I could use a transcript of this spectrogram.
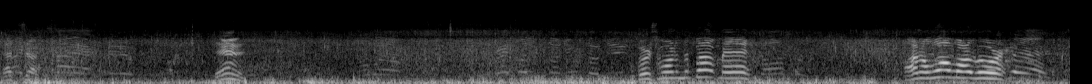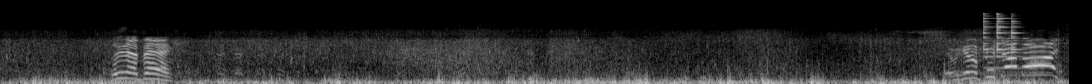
That sucks. Damn it. First one in the boat, man. On a Walmart lure. Look at that bag. There we go, fish on, boys!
